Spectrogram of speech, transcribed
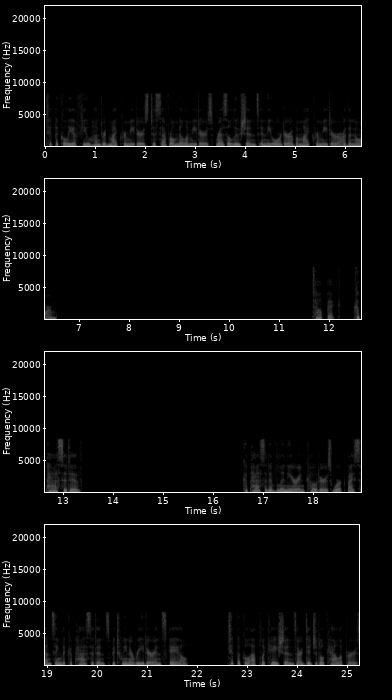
typically a few hundred micrometers to several millimeters resolutions in the order of a micrometer are the norm. Topic. Capacitive Capacitive linear encoders work by sensing the capacitance between a reader and scale. Typical applications are digital calipers.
